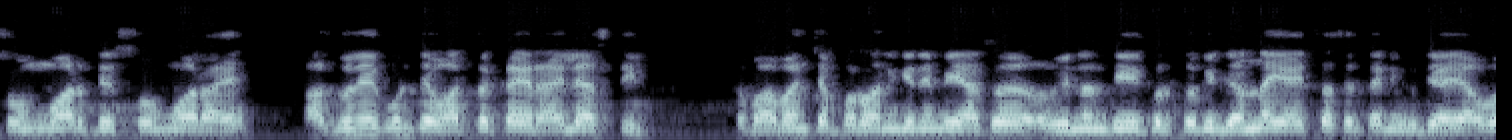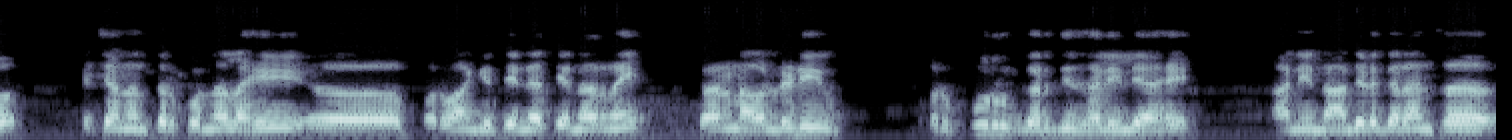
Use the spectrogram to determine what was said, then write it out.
सोमवार ते सोमवार आहे. अजूनही कोणते वाचक काही राहिले असतील तर बाबांच्या परवानगीने मी असं विनंती करतो की ज्यांना यायचं असेल त्यांनी उद्या यावं. त्याच्यानंतर कोणालाही परवानगी देण्यात येणार नाही. कारण ऑलरेडी भरपूर गर्दी झालेली आहे. आणि नांदेडकरांचं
